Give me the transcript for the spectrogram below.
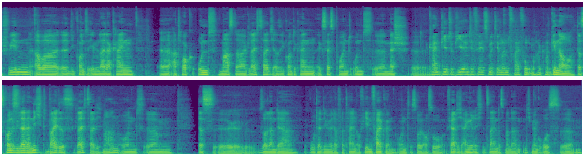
Schweden, aber äh, die konnte eben leider kein äh, Ad-Hoc und Master gleichzeitig. Also die konnte keinen Access Point und äh, Mesh. Äh, Kein Peer-to-Peer-Interface, mit dem man Freifunk machen kann. genau, das konnte sie leider nicht beides gleichzeitig machen und ähm, das äh, soll dann der Router, den wir da verteilen, auf jeden Fall können. Und es soll auch so fertig eingerichtet sein, dass man da nicht mehr groß ähm,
